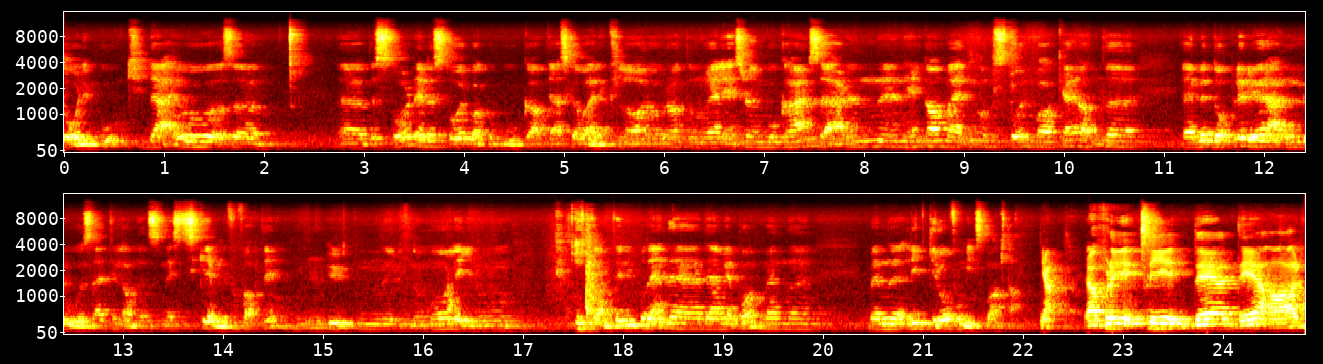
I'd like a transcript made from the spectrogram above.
dårlig bok. Det er jo altså det står det det står bak på boka at jeg skal være klar over at når jeg leser denne boka her, så er det en, en helt annen verden. Og det står bak her at med Doppler gjør Erlend Loe seg til landets mest skremmende forfatter. Uten, uten å legge noe ikke antydning på det. det. Det er jeg med på. Men, men litt grov for min smak, da. Ja, ja fordi, fordi det, det er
